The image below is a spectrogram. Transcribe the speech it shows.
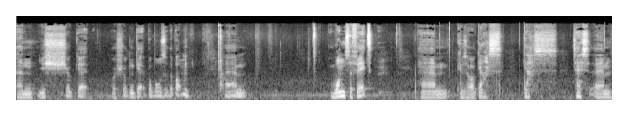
and you should get or shouldn't get bubbles at the bottom um, one to fit because our gas gas test um,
